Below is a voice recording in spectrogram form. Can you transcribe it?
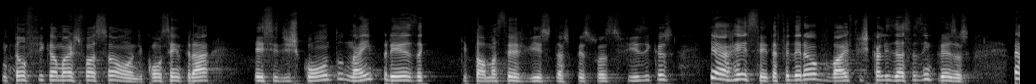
Então fica mais fácil aonde? Concentrar esse desconto na empresa que toma serviço das pessoas físicas e a Receita Federal vai fiscalizar essas empresas. É,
